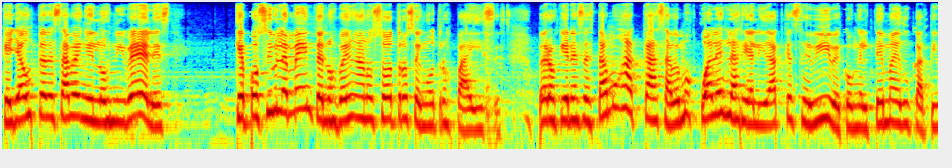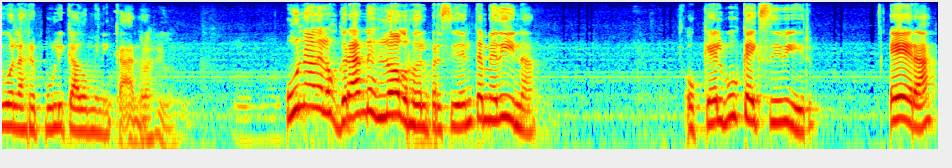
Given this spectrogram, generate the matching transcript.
que ya ustedes saben en los niveles que posiblemente nos ven a nosotros en otros países. Pero quienes estamos acá sabemos cuál es la realidad que se vive con el tema educativo en la República Dominicana. Uno de los grandes logros del presidente Medina, o que él busca exhibir, era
